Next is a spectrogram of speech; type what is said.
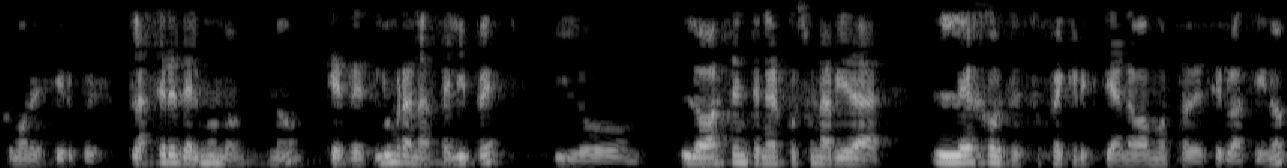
como decir, pues, placeres del mundo, ¿no? Que deslumbran a Felipe y lo, lo hacen tener pues una vida lejos de su fe cristiana, vamos a decirlo así, ¿no?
